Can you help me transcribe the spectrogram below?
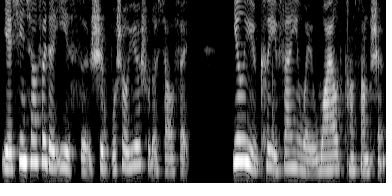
野性消费的意思是不受约束的消费，英语可以翻译为 wild consumption。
